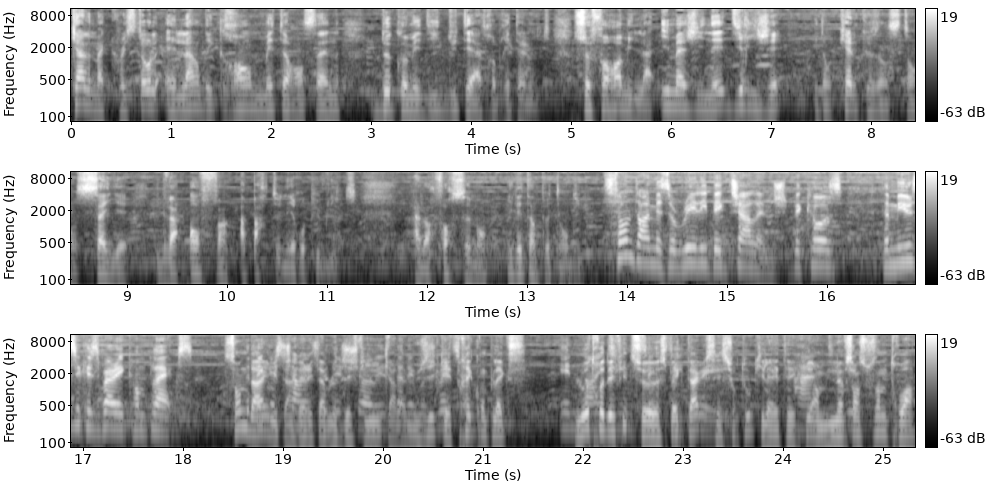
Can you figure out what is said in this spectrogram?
Cal McChrystal est l'un des grands metteurs en scène de comédie du théâtre britannique. Ce forum, il l'a imaginé, dirigé, et dans quelques instants, ça y est, il va enfin appartenir au public alors forcément, il est un peu tendu. Sondheim is a really big challenge because the music is very complex. Sondheim est un véritable défi car la musique est très complexe. L'autre défi de ce spectacle, c'est surtout qu'il a été écrit en 1963.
